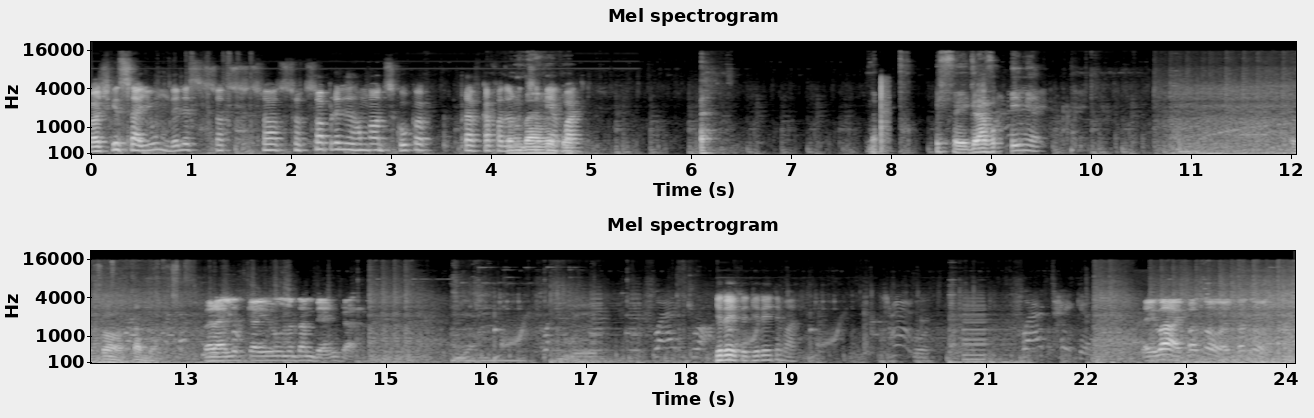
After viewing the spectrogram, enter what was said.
Eu acho que saiu um deles só, só, só, só pra eles arrumar uma desculpa pra ficar falando que Também, só tinha VP. 4. Que feio. Gravou aí, minha. Pronto, tá bom. Pero a él les cayó uno también, cara. Direita, direita e taken. Aí vai, passou, aí passou.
